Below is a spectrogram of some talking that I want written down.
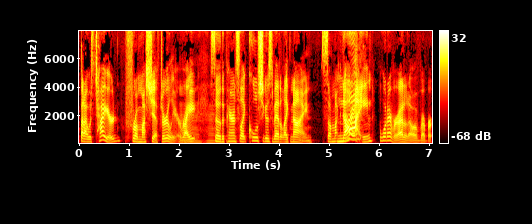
But I was tired from my shift earlier, right? Mm-hmm. So the parents are like, "Cool." She goes to bed at like nine. So I'm like, "All right." Nine? whatever. I don't know. I remember.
